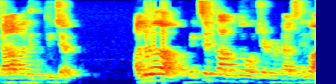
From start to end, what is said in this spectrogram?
చాలా మంది గుర్తించారు. అందువల్ల మిక్సెడ్ తాగుతో వచ్చేటువంటి ఆ సినిమా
